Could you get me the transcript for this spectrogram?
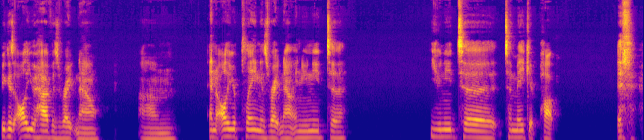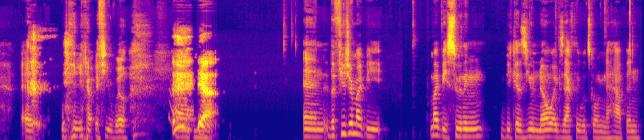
because all you have is right now, um, and all you're playing is right now, and you need to you need to to make it pop, if you know, if you will. Um, yeah. and the future might be might be soothing because you know exactly what's going to happen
